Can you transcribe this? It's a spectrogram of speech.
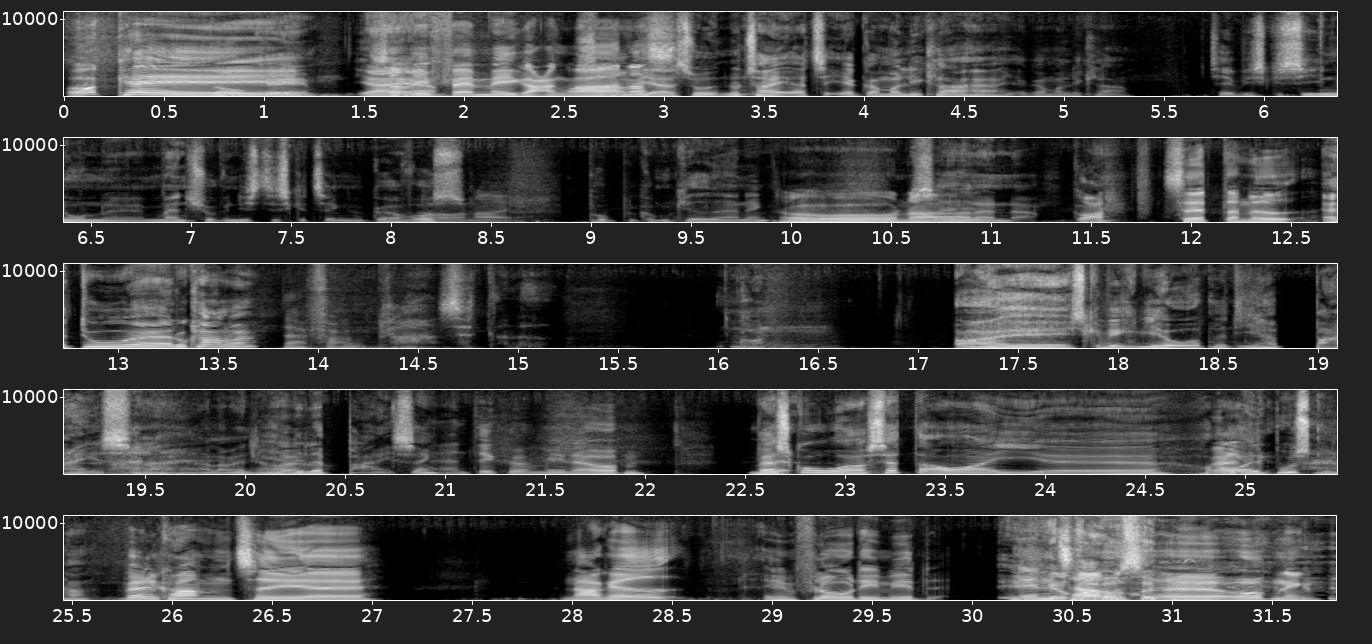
Okay. Okay. Ja, så er ja. vi fandme i gang, er Anders? altså ud. Nu tager jeg, jeg gør mig lige klar her. Jeg gør mig lige klar til, at vi skal sige nogle øh, mandsjovinistiske ting og gøre vores Åh, nej. publikum ked af, ikke? Åh, oh, nej. Sådan der. Godt. Sæt dig ned. Er du, øh, er du klar, eller hvad? Jeg er fucking klar. Sæt dig ned. Øj, skal vi ikke lige have åbnet de her bajs? Nej, Eller, hvad? De her jo. lille bajs, ikke? Ja, det kører min er åben. Værsgo og sæt dig over i, øh, over i busken her. Velkommen til øh, Nakad en flot i mit Røv. øh, åbning.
